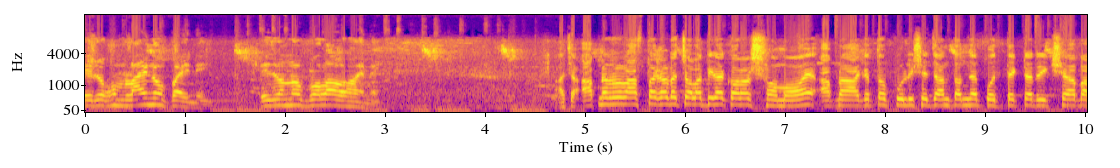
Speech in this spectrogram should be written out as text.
এইরকম লাইনও পাই নাই। এই জন্য বলাও হয় নাই। আচ্ছা আপনারা রাস্তাঘাটে চলাফেরা করার সময়, আপনার আগে তো পুলিশে জানতাম যে প্রত্যেকটা রিক্সা বা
